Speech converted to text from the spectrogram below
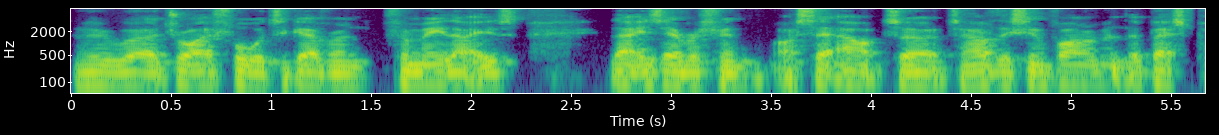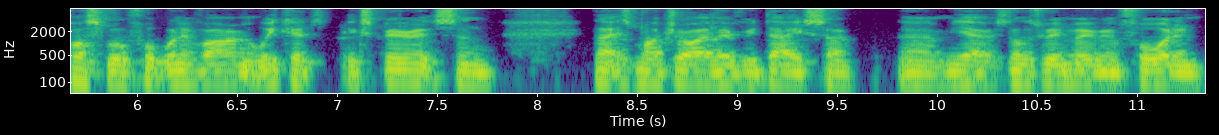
who uh, drive forward together. And for me, that is that is everything. I set out to, to have this environment, the best possible football environment we could experience, and that is my drive every day. So, um, yeah, as long as we're moving forward and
